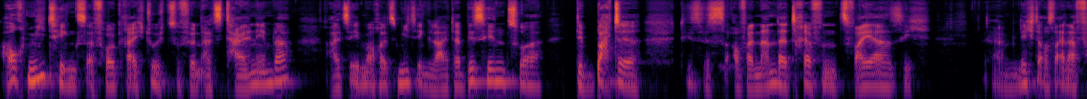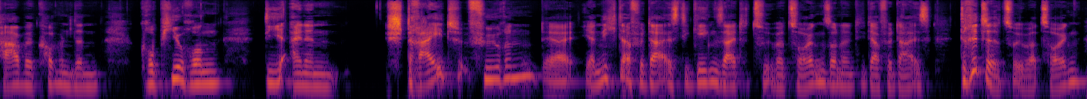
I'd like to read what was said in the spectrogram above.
auch Meetings erfolgreich durchzuführen als Teilnehmer, als eben auch als Meetingleiter bis hin zur Debatte, dieses Aufeinandertreffen zweier sich ähm, nicht aus einer Farbe kommenden Gruppierungen, die einen Streit führen, der ja nicht dafür da ist, die Gegenseite zu überzeugen, sondern die dafür da ist, Dritte zu überzeugen.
